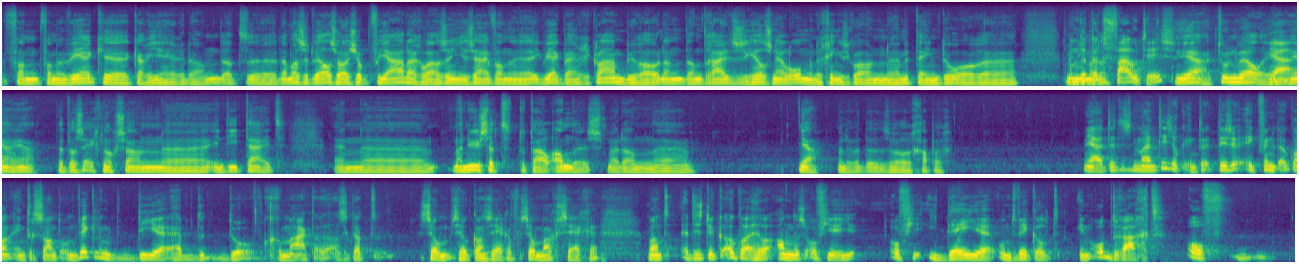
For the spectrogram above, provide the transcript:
van, van mijn werkcarrière dan. Dat, eh, dan was het wel zo als je op verjaardag was en je zei van eh, ik werk bij een reclamebureau, dan, dan draaiden ze zich heel snel om en dan gingen ze gewoon meteen door. Omdat iemand- dat fout is. Ja, toen wel. Ja, Ja. ja. Ja, Dat was echt nog zo'n in die tijd. En, maar nu is dat totaal anders. Maar dan, ja, dat, dat is wel grappig. Ja, is, maar het is ook, het is, ik vind het ook wel een interessante ontwikkeling die je hebt do- doorgemaakt. Als ik dat zo, zo kan zeggen, of zo mag zeggen. Want het is natuurlijk ook wel heel anders of je, of je ideeën ontwikkelt in opdracht of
